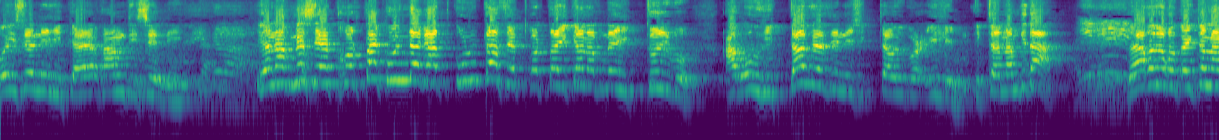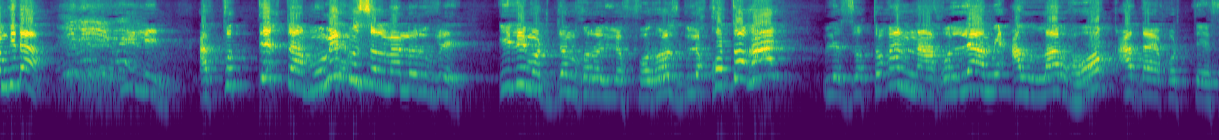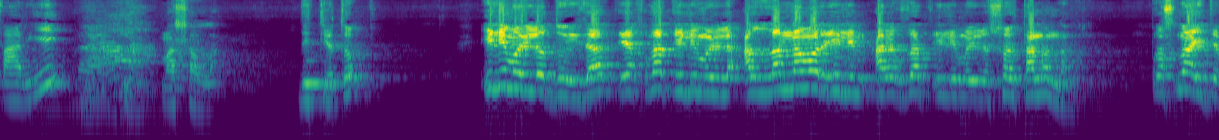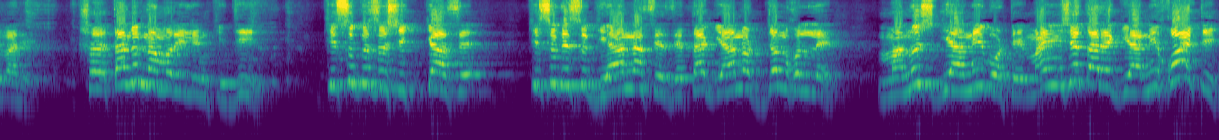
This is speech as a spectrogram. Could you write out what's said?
ওইছে নি হিকায়ের কাম দিছে নি। ইয়ান আপনি সেট করতা কোন জায়গাত কোনটা সেট করতা ইকান আপনি শিখতে হইব। আর ও শিকতা যে জিনিস শিখতা হইব ইলিম। নাম কিতা দয়া করে কক ইটার নাম কিতা ইলিম। আর প্রত্যেকটা মুমিন মুসলমানের উপরে ইলিম অর্জন করা হইল ফরজ। বলে কত খান বলে যত খান না করলে আমি আল্লাহর হক আদায় করতে পারি না। মাশাল্লাহ দ্বিতীয়ত ইলিম হইল দুই জাত, এক জাত ইলিম হইল আল্লাহর নামর, ইলিম আর এক জাত ইলিম হইল শয়তানের নামর। প্রশ্ন আইতে পারে, শয়তানের নামর ইলিম কি? জি। কিছু কিছু শিক্ষা আছে, কিছু কিছু জ্ঞান আছে, যেটা জ্ঞান অর্জন করলে মানুষ জ্ঞানী বটে, মানুষে তারে জ্ঞানী হয় ঠিক।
